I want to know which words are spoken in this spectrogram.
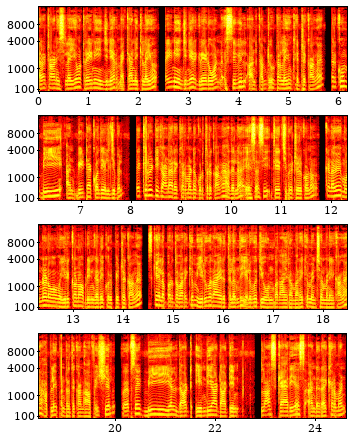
எலக்ட்ரானிக்ஸ்லையும் ட்ரெயினி இன்ஜினியர் மெக்கானிக்லையும் trainee engineer grade one civil and கம்ப்யூட்டர்லையும் கேட்டிருக்காங்க. இதற்கும் பிஇ அண்ட் பிடெக் வந்து எலிஜிபிள் செக்யூரிட்டிக்கான ரெக்யர்மெண்ட்டும் கொடுத்துருக்காங்க. அதில் எஸ்எஸ்சி தேர்ச்சி பெற்றிருக்கணும். ஏற்கனவே முன்னனுபவம் இருக்கணும் அப்படிங்கிறதை குறிப்பிட்டிருக்காங்க. ஸ்கேலை பொறுத்த வரைக்கும் இருபதாயிரத்துலேருந்து எழுபத்தி ஒன்பதாயிரம் வரைக்கும் மென்ஷன் பண்ணியிருக்காங்க. அப்ளை பண்ணுறதுக்கான official website BEL dot India dot in class careers and requirement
